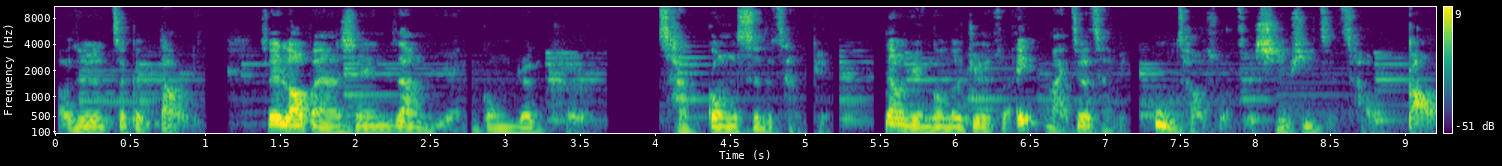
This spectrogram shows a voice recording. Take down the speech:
啊，就是这个道理。所以老板要先让员工认可产公司的产品，让员工都觉得说，哎，买这个产品物超所值，CP 值超高。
